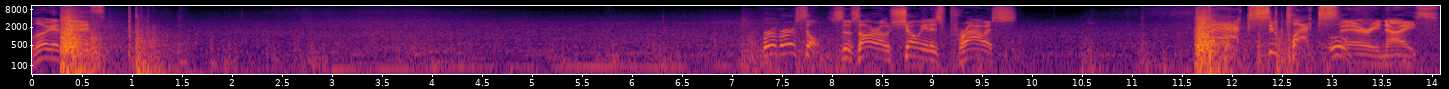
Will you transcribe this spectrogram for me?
Look at this. Reversal. Cesaro showing his prowess. Back suplex. Very nice.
